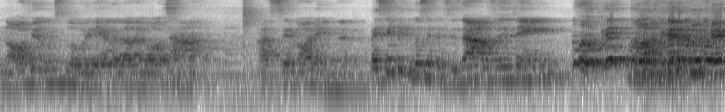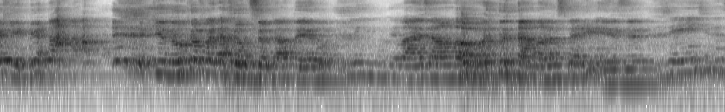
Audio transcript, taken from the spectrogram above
Nove anos loira e agora ela vai voltar a ser morena. Mas sempre que você precisar, você tem uma peruca aqui. que nunca foi da cor do seu cabelo, Linda. mas é uma nova, uma nova experiência. Gente do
